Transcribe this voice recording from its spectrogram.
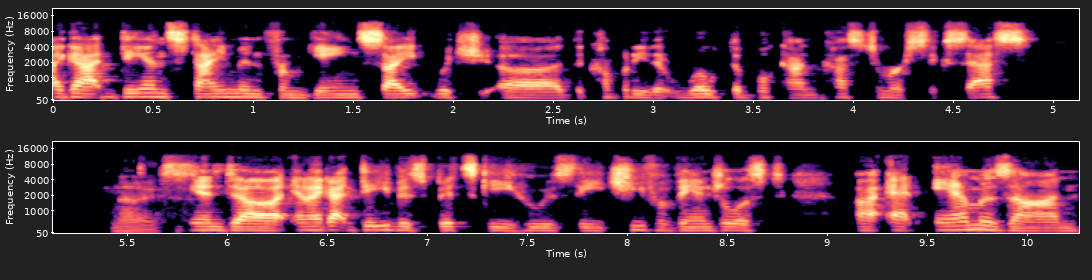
I got Dan Steinman from Gainsight, which uh, the company that wrote the book on customer success nice. and uh, and I got Dave Isbitski, who is the chief evangelist uh, at Amazon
